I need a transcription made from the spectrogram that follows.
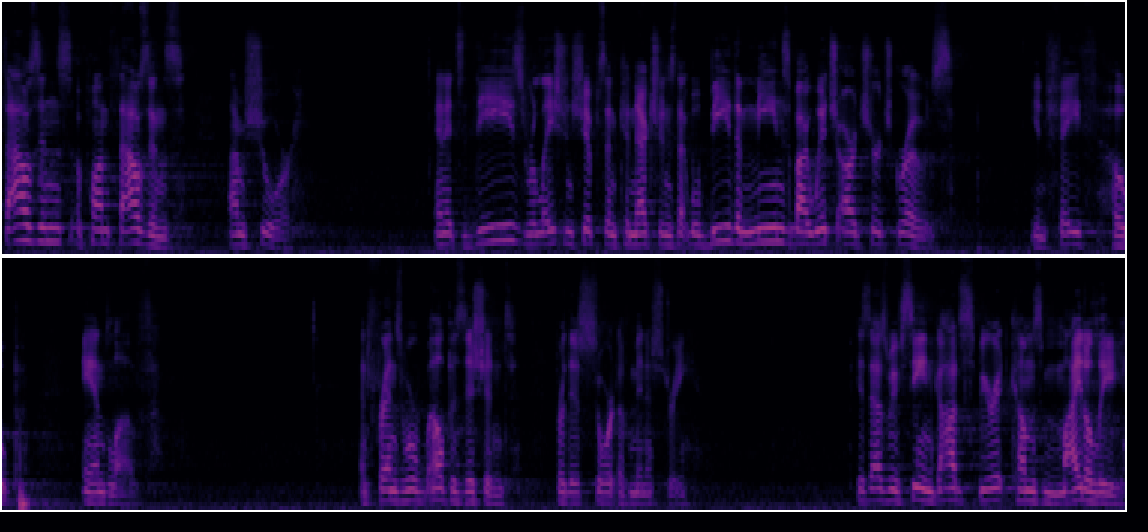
Thousands upon thousands, I'm sure. And it's these relationships and connections that will be the means by which our church grows in faith, hope, and love. And friends, we're well positioned for this sort of ministry. Because as we've seen, God's Spirit comes mightily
